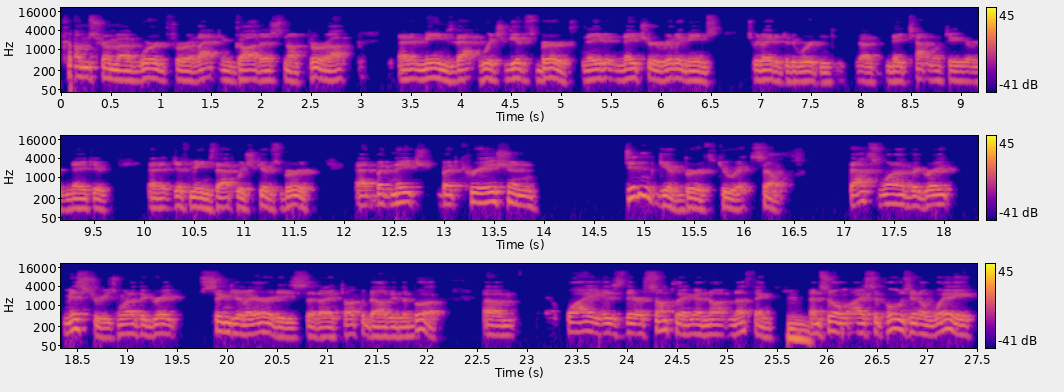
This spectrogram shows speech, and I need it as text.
comes from a word for a Latin goddess, natura, and it means that which gives birth. Nature really means it's related to the word uh, natality or native, and it just means that which gives birth. Uh, but nature, but creation didn't give birth to itself. That's one of the great mysteries, one of the great singularities that I talk about in the book. Um, why is there something and not nothing? Hmm. And so I suppose, in a way,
